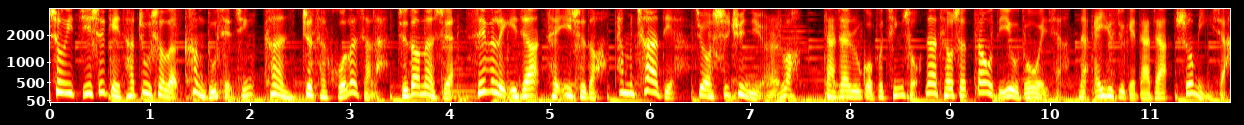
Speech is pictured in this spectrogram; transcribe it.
兽医及时给他注射了抗毒血清，Kan 这才活了下来。直到那时 s i v i l y 一家才意识到，他们差点就要失去女儿了。大家如果不清楚那条蛇到底有多危险，那 IU 就给大家说明一下。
